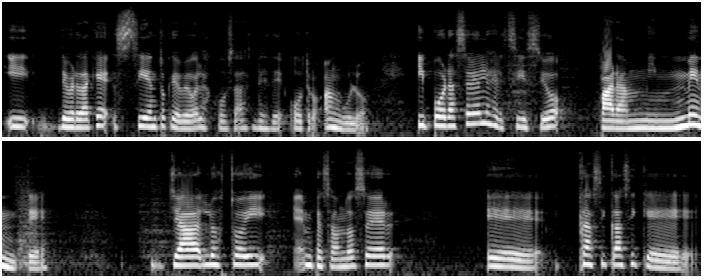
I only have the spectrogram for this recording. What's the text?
y de verdad que siento que veo las cosas desde otro ángulo. Y por hacer el ejercicio para mi mente, ya lo estoy empezando a hacer eh, casi, casi que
